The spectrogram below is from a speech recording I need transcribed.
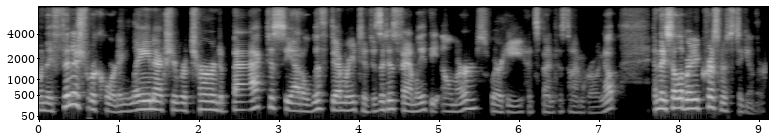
When they finished recording, Layne actually returned back to Seattle with Demri to visit his family, at the Elmers, where he had spent his time growing up, and they celebrated Christmas together.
